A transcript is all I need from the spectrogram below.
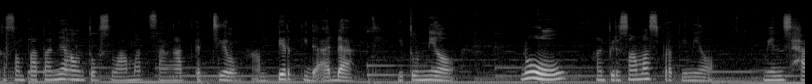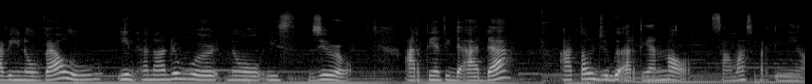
Kesempatannya untuk selamat sangat kecil, hampir tidak ada. Itu nil. Null hampir sama seperti nil. Means having no value. In another word, null is zero. Artinya tidak ada atau juga artinya nol, sama seperti nil.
